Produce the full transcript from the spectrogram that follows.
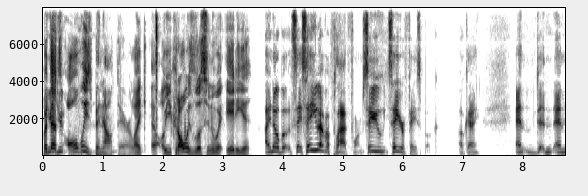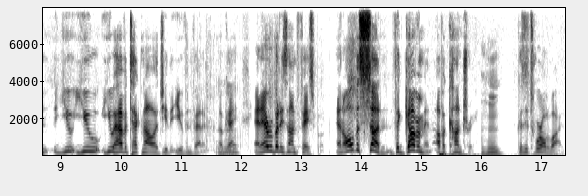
But You- that's you- always been out there. Like, oh, you could always listen to an idiot. I know, but say say you have a platform. Say you say you're Facebook, okay, and and, you you you have a technology that you've invented, mm-hmm. okay, and everybody's on Facebook, and all of a sudden the government of a country, mm-hmm. because it's worldwide,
